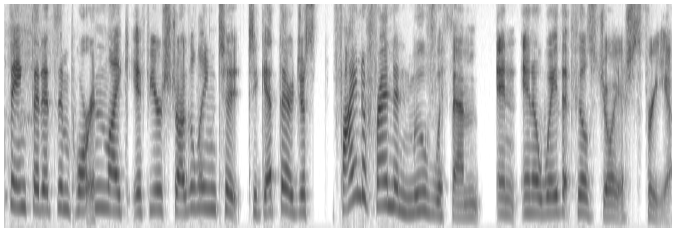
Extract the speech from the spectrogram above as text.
think that it's important, like if you're struggling to, to get there, just find a friend and move with them in, in a way that feels joyous for you.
